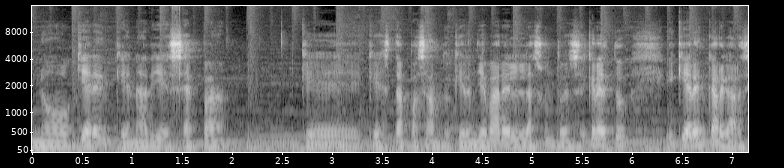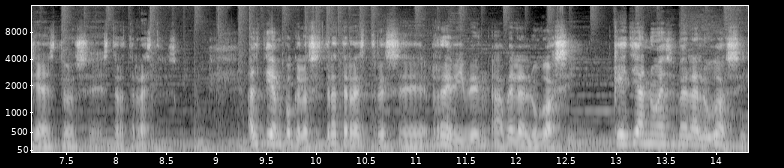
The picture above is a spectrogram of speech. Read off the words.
No quieren que nadie sepa qué, está pasando. Quieren llevar el asunto en secreto y quieren cargarse a estos extraterrestres. Al tiempo que los extraterrestres eh, reviven a Bela Lugosi, que ya no es Bela Lugosi,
